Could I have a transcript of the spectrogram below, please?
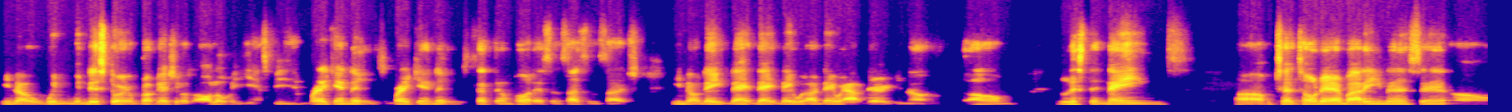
You know, when when this story broke, that shit was all over ESPN. Breaking news, breaking news. Cut them parties and such and such. You know, they they they they were they were out there. You know, um, listing names. Um, told everybody, you know, saying, um,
